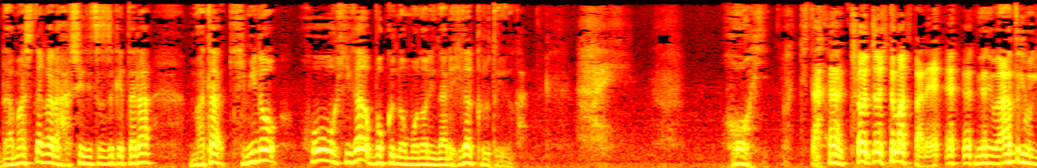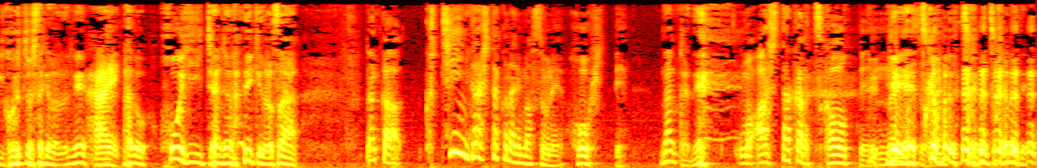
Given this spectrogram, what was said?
騙しながら走り続けたら、また君の包皮が僕のものになる日が来るというのか。はい。包皮。来た。強調してましたね。ね、あの時もご一緒したけどね。はいあの、包皮ちゃんじゃないけどさ、なんか、口に出したくなりますよね、包皮って。なんかね、もう明日から使おうっていやいや、使わない、使わない、使わないで。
